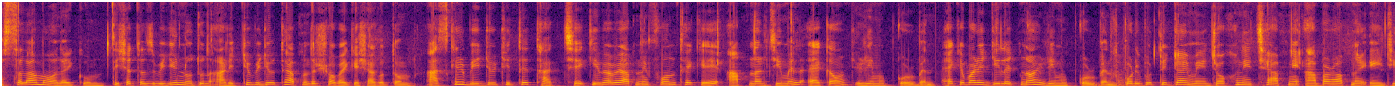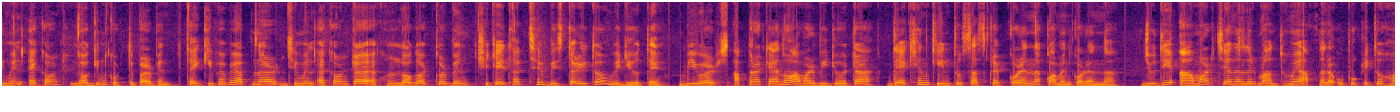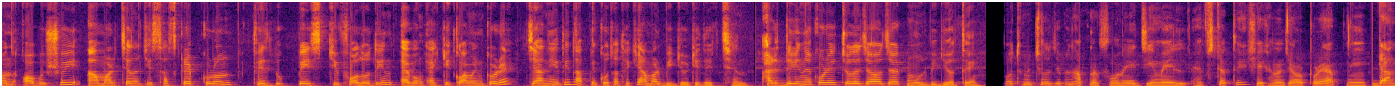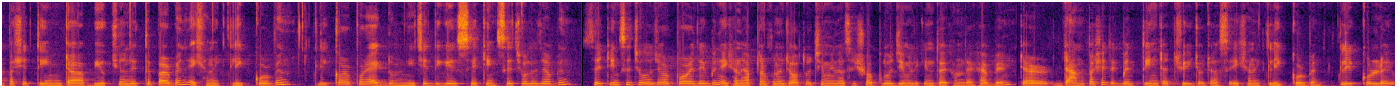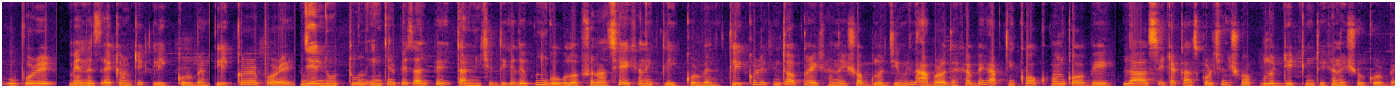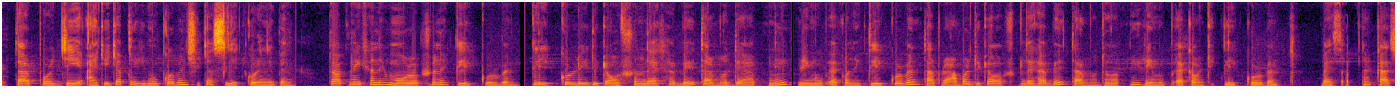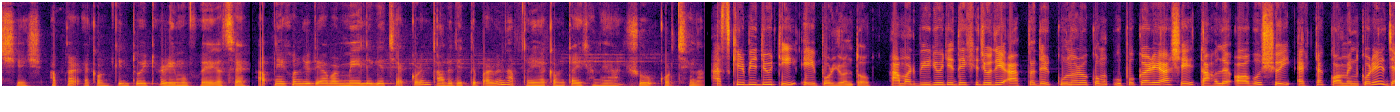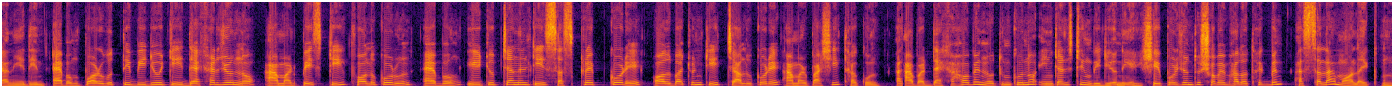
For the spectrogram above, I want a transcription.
আসসালামু আলাইকুম। তিশাতাজ বিডির নতুন আরেকটি ভিডিওতে আপনাদের সবাইকে স্বাগতম। আজকের ভিডিওটিতে থাকছে কীভাবে আপনি ফোন থেকে আপনার জিমেল অ্যাকাউন্ট রিমুভ করবেন। একেবারে ডিলেট নয়, রিমুভ করবেন। পরবর্তী টাইমে যখন ইচ্ছে আপনি আবারও আপনার এই জিমেল অ্যাকাউন্ট লগ করতে পারবেন। তাই কীভাবে আপনার জিমেল অ্যাকাউন্টটা এখন লগ আউট করবেন সেটাই থাকছে বিস্তারিত ভিডিওতে। ভিউয়ার্স, আপনারা কেন আমার ভিডিওটা দেখেন কিন্তু সাবস্ক্রাইব করেন না, কমেন্ট করেন না? যদি আমার চ্যানেলের মাধ্যমে আপনারা উপকৃত হন, অবশ্যই আমার চ্যানেলটি সাবস্ক্রাইব করুন ফেসবুক পেজটি ফলো দিন এবং একটি কমেন্ট করে জানিয়ে দিন আপনি কোথা থেকে আমার ভিডিওটি দেখছেন। আর দেরি না করে চলে যাওয়া যাক মূল ভিডিওতে। প্রথমে চলে যাবেন আপনার ফোনে জিমেইল অ্যাপসটাতে। সেখানে যাওয়ার পরে আপনি ডান পাশে তিনটা বিয়োগ চিহ্ন দেখতে পারবেন। এখানে ক্লিক করবেন। ক্লিক করার পরে একদম নিচের দিকে সেটিংসে চলে যাবেন। সেটিংসে চলে যাওয়ার পরে দেখবেন এখানে আপনার ফোনে যত জিমেল আছে সবগুলো জিমেল কিন্তু এখন দেখাবে। তার ডান পাশে দেখবেন তিনটা থ্রি ডট আছে। এখানে ক্লিক করবেন। ক্লিক করলে উপরের ম্যানেজ অ্যাকাউন্টে ক্লিক করবেন। ক্লিক করার পরে যে নতুন ইন্টারফেস আসবে, তার নিচের দিকে দেখুন গুগল অপশন আছে। এখানে ক্লিক করবেন। ক্লিক করলে কিন্তু আপনার এখানে সবগুলো জিমেল আবারও দেখাবে। আপনি কখন, কবে লাস্ট এটা কাজ করেছেন, সবগুলো ডেট কিন্তু এখানে শো করবে। তারপর যে আইডিটা আপনি রিমুভ করবেন, সেটা সিলেক্ট করে নেবেন। তো আপনি এখানে মোর অপশনে ক্লিক করবেন। ক্লিক করলেই দুটো অপশন দেখাবে, তার মধ্যে আপনি রিমুভ অ্যাকাউন্টে ক্লিক করবেন, তারপর আবার দুটো অপশন দেখাবে, তার মধ্যেও আপনি রিমুভ অ্যাকাউন্টে ক্লিক করবেন। ব্যাস, আপনার কাজ শেষ। আপনার অ্যাকাউন্ট কিন্তু এটা রিমুভ হয়ে গেছে। আপনি এখন যদি আবার মেইলে গিয়ে চেক করেন, তাহলে দেখতে পারবেন আপনার এই অ্যাকাউন্টটা এখানে আর শো করছে না। আজকের ভিডিওটি এই পর্যন্ত। আমার ভিডিওটি দেখে যদি আপনাদের কোনো রকম উপকারে আসে, তাহলে অবশ্যই একটা কমেন্ট করে জানিয়ে দিন। এবং পরবর্তী ভিডিওটি দেখার জন্য আমার পেজটি ফলো করুন এবং ইউটিউব চ্যানেলটি সাবস্ক্রাইব করে অল বাটনটি চালু করে আমার পাশেই থাকুন। আবার দেখা হবে নতুন কোনো ইন্টারেস্টিং ভিডিও নিয়ে। সেই পর্যন্ত সবাই ভালো থাকবেন। আসসালামু আলাইকুম।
